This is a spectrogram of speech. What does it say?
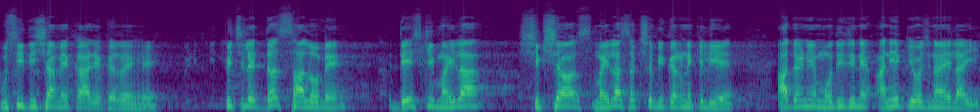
उसी दिशा में कार्य कर रहे हैं। पिछले दस सालों में देश की महिला शिक्षा और महिला सक्षमीकरण के लिए आदरणीय मोदी जी ने अनेक योजनाएं लाई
